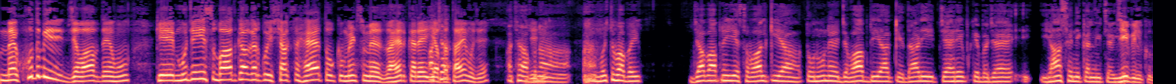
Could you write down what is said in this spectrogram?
میں خود بھی جواب دے ہوں کہ مجھے اس بات کا اگر کوئی شخص ہے تو کمنٹس میں ظاہر کرے یا اچھا بتائے مجھے۔ اچھا جی اپنا مشتبہ بھائی جب آپ نے یہ سوال کیا تو انہوں نے جواب دیا کہ داڑھی چہرے کے بجائے یہاں سے نکلنی چاہیے۔ جی بالکل۔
